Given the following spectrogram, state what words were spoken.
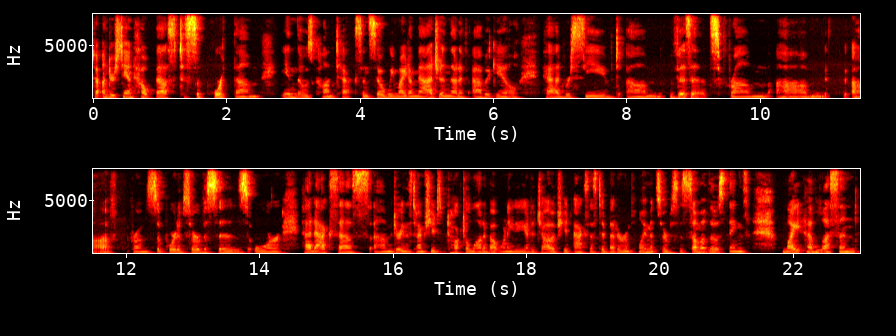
to understand how best to support them in those contexts. And so we might imagine that if Abigail had received um, visits from um, uh, from supportive services or had access um, during this time. She talked a lot about wanting to get a job. If she had access to better employment services, some of those things might have lessened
